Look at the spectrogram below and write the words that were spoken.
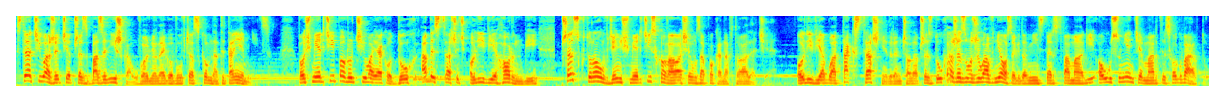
Straciła życie przez bazyliszka, uwolnionego wówczas z komnaty tajemnic. Po śmierci powróciła jako duch, aby straszyć Oliwię Hornby, przez którą w dzień śmierci schowała się zapłakana w toalecie. Oliwia była tak strasznie dręczona przez ducha, że złożyła wniosek do Ministerstwa Magii o usunięcie Marty z Hogwartu.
